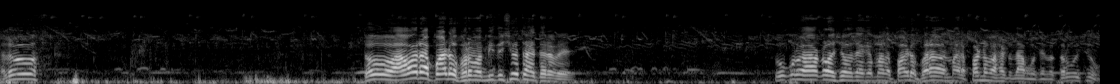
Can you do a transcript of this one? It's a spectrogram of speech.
હેલો? તો આવરા પાડો ભરવા બીજું શું થાય તારે હવે? છોકરો આકળો છો કે મારે પાડો ભરાવે મારે પંડવા હાટ નાખવું છે કરવું શું?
